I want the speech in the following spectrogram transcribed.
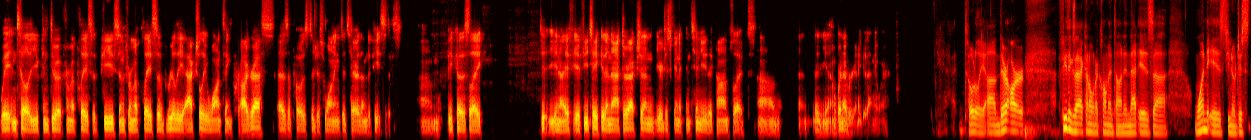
Wait until you can do it from a place of peace and from a place of really actually wanting progress as opposed to just wanting to tear them to pieces. Um, because, like, you know, if, if you take it in that direction, you're just going to continue the conflict. Um, and, uh, you know, we're never going to get anywhere. Yeah, totally. Um, there are a few things I kind of want to comment on, and that is uh, one is, you know, just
